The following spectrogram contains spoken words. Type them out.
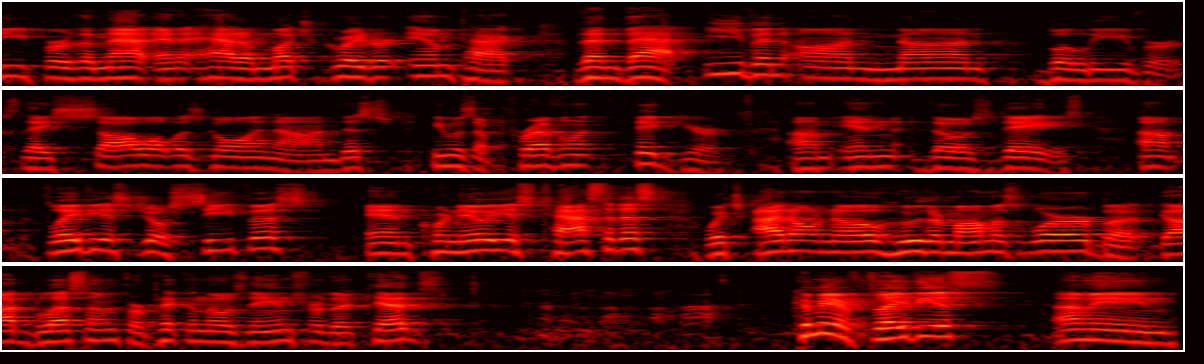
deeper than that, and it had a much greater impact than that, even on non believers. They saw what was going on. This, he was a prevalent figure um, in those days. Um, Flavius Josephus and Cornelius Tacitus, which I don't know who their mamas were, but God bless them for picking those names for their kids. Come here, Flavius. I mean,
